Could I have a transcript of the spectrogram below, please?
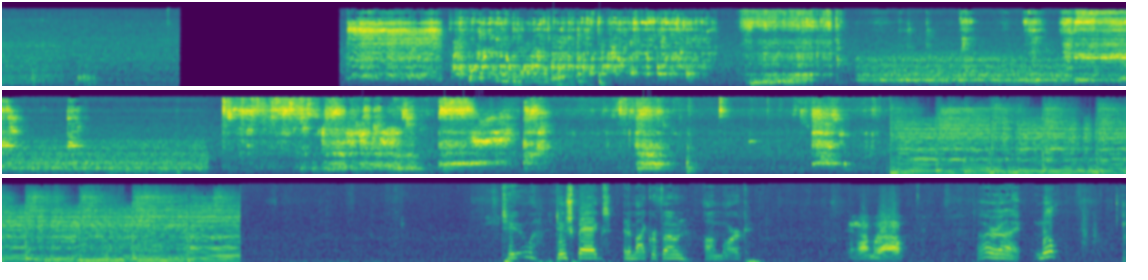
Douchebags and a microphone. I'm Mark. And I'm Rob. All right. Well,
